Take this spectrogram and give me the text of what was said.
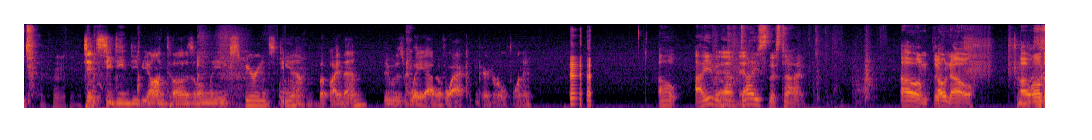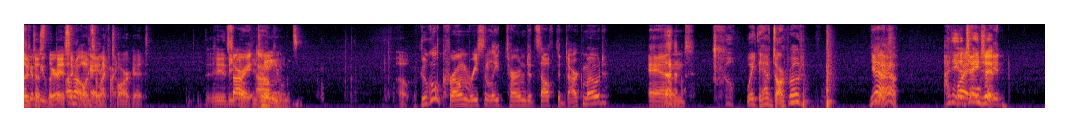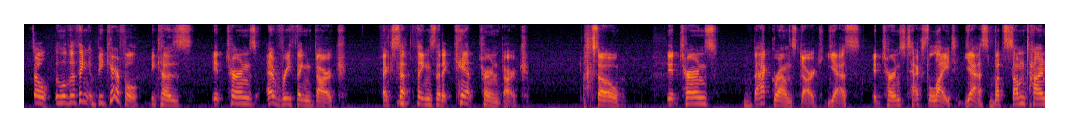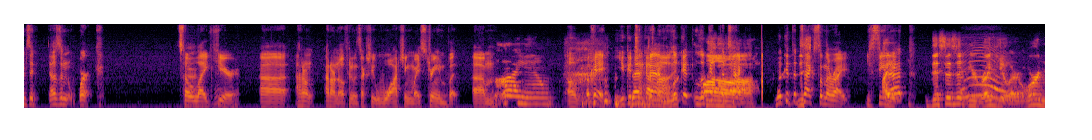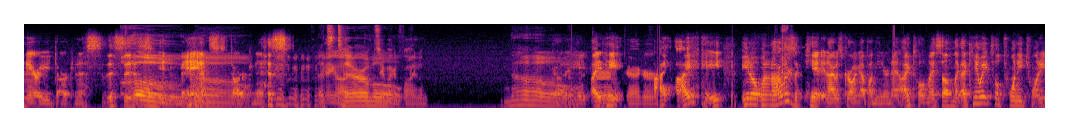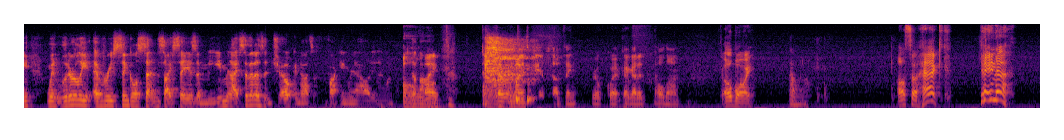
Didn't see D&D Beyond till I was only experienced DM, but by then it was way out of whack compared to roll twenty. Oh, I even Oh, have man. dice this time. Oh, Well, they're- oh no. Oh, well, they're just the weird? basic oh, no, ones okay, from like fine. Target. The, the Sorry, um, ones. Oh, Google Chrome recently turned itself to dark mode, and wait, they have dark mode? yeah, I need but to change it. So, well, the thing, be careful because it turns everything dark, except things that it can't turn dark. So, it turns backgrounds dark, yes. It turns text light, yes, but sometimes it doesn't work. So, like here, uh, I don't, I don't know if anyone's actually watching my stream, but um, I am. Oh, okay, you can Ben, check out Ben, mine. look at look at the text. Uh, Look at the this- text on the right. You see I- that? this isn't your regular, ordinary darkness. This is Oh, advanced no. darkness. That's Hang on, terrible. Let's see if I can find him. No. God, I hate. I hate. Jagger. I, I hate you know when I was a kid and I was growing up on the internet I told myself I'm like I can't wait till 2020 when literally every single sentence I say is a meme and I said that as a joke and now it's a fucking reality and I went Oh, Oh. That reminds me of something real quick. I gotta hold on. Oh boy. I don't know. Also, heck, Dana.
